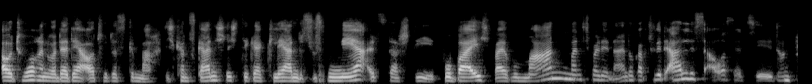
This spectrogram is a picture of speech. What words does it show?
Autorin oder der Autor das gemacht? Ich kann es gar nicht richtig erklären. Das ist mehr, als da steht. Wobei ich bei Romanen manchmal den Eindruck habe, es wird alles auserzählt und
